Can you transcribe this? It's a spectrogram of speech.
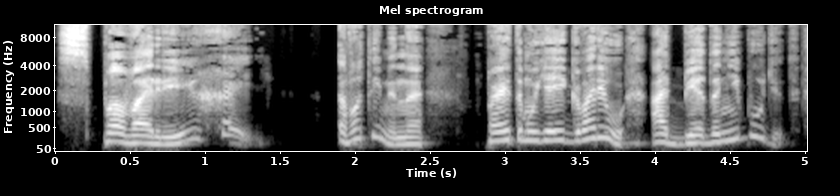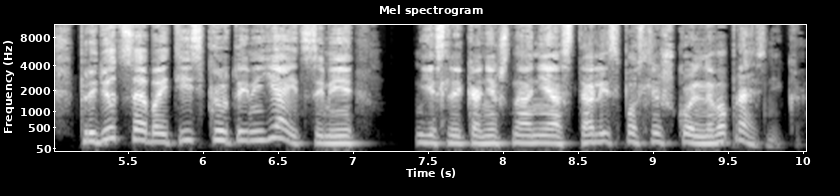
с поварихой?» «Вот именно. Поэтому я и говорю, обеда не будет. Придется обойтись крутыми яйцами, если, конечно, они остались после школьного праздника».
